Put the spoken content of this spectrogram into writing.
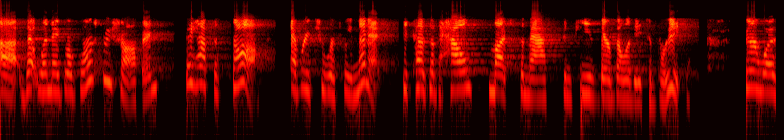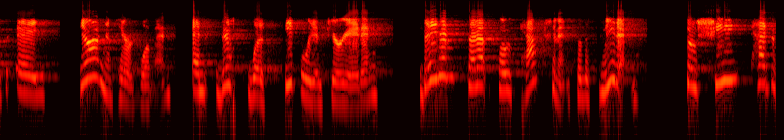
Uh, that when they go grocery shopping, they have to stop every two or three minutes because of how much the mask impedes their ability to breathe. There was a hearing impaired woman, and this was equally infuriating. They didn't set up closed captioning for this meeting. So she had to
